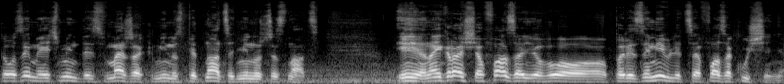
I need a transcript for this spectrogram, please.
то озимий ячмінь десь в межах мінус 15, мінус 16. І найкраща фаза його перезимівлі це фаза кущення.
